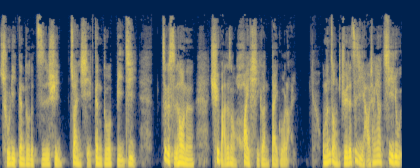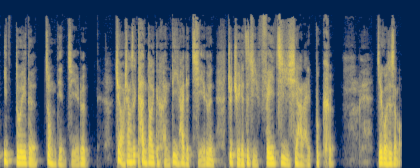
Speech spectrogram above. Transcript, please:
处理更多的资讯，撰写更多笔记，这个时候呢，去把这种坏习惯带过来。我们总觉得自己好像要记录一堆的重点结论，就好像是看到一个很厉害的结论，就觉得自己非记下来不可。结果是什么？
